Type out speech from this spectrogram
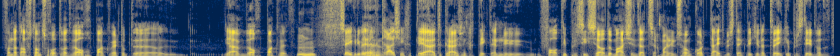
van dat afstandsschot wat wel gepakt werd op de... eh, ja, wel gepakt werd. Zeker, die werd uit de kruising getikt. Ja, uit de kruising getikt en nu valt hij precies hetzelfde. Maar als je dat zeg maar in zo'n kort tijdsbestek, dat je dat twee keer presteert. Want het-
